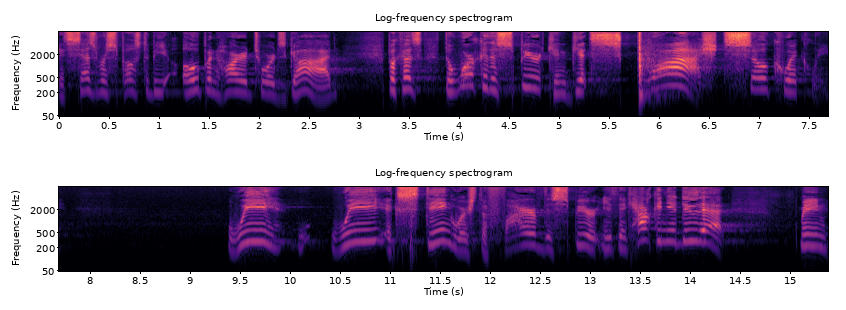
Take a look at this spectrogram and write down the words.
It says we're supposed to be open hearted towards God because the work of the Spirit can get squashed so quickly. We we extinguish the fire of the Spirit. You think, how can you do that? I mean,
